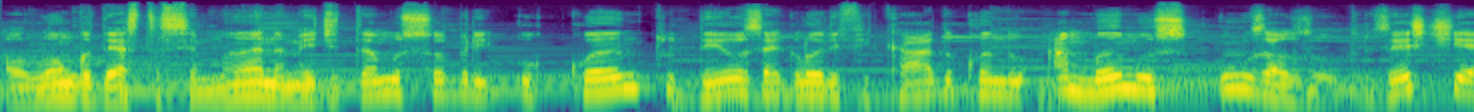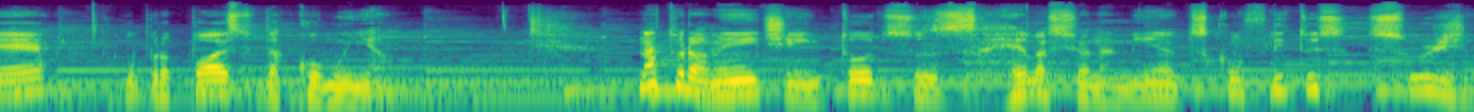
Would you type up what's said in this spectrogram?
Ao longo desta semana, meditamos sobre o quanto Deus é glorificado quando amamos uns aos outros. Este é o propósito da comunhão. Naturalmente, em todos os relacionamentos, conflitos surgem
